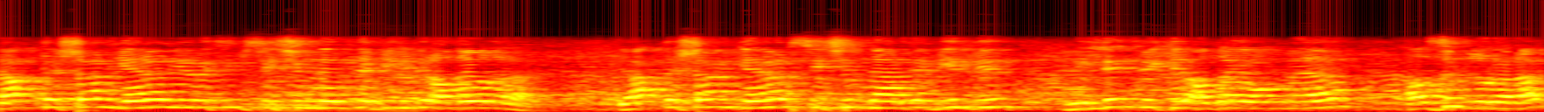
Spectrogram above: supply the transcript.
yaklaşan yerel yönetim seçimlerinde bir bir aday olarak yaklaşan genel seçimlerde bir bir milletvekili aday olmaya hazır durarak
